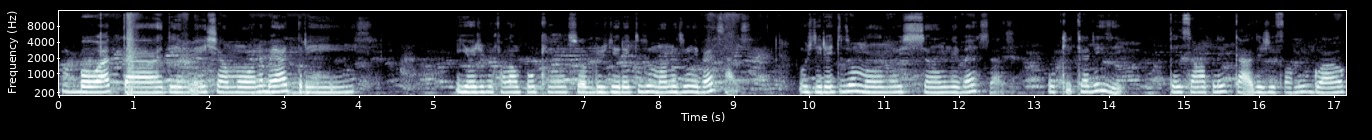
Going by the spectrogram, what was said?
Boa tarde, me chamo Ana Beatriz e hoje vou falar um pouquinho sobre os direitos humanos universais. Os direitos humanos são universais. O que quer dizer? Que são aplicados de forma igual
